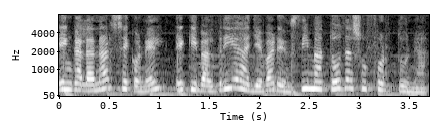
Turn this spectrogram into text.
Engalanarse con él equivaldría a llevar encima toda su fortuna.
